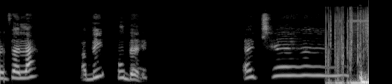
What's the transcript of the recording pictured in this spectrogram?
तर चला अभि उधर अच्छा.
